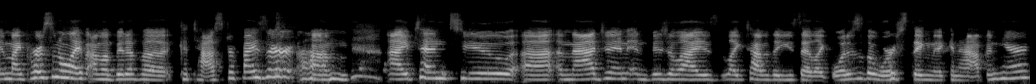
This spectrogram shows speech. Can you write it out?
in my personal life, I'm a bit of a catastrophizer. Um, I tend to uh, imagine and visualize, like Tabitha, you said, like what is the worst thing that can happen here?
